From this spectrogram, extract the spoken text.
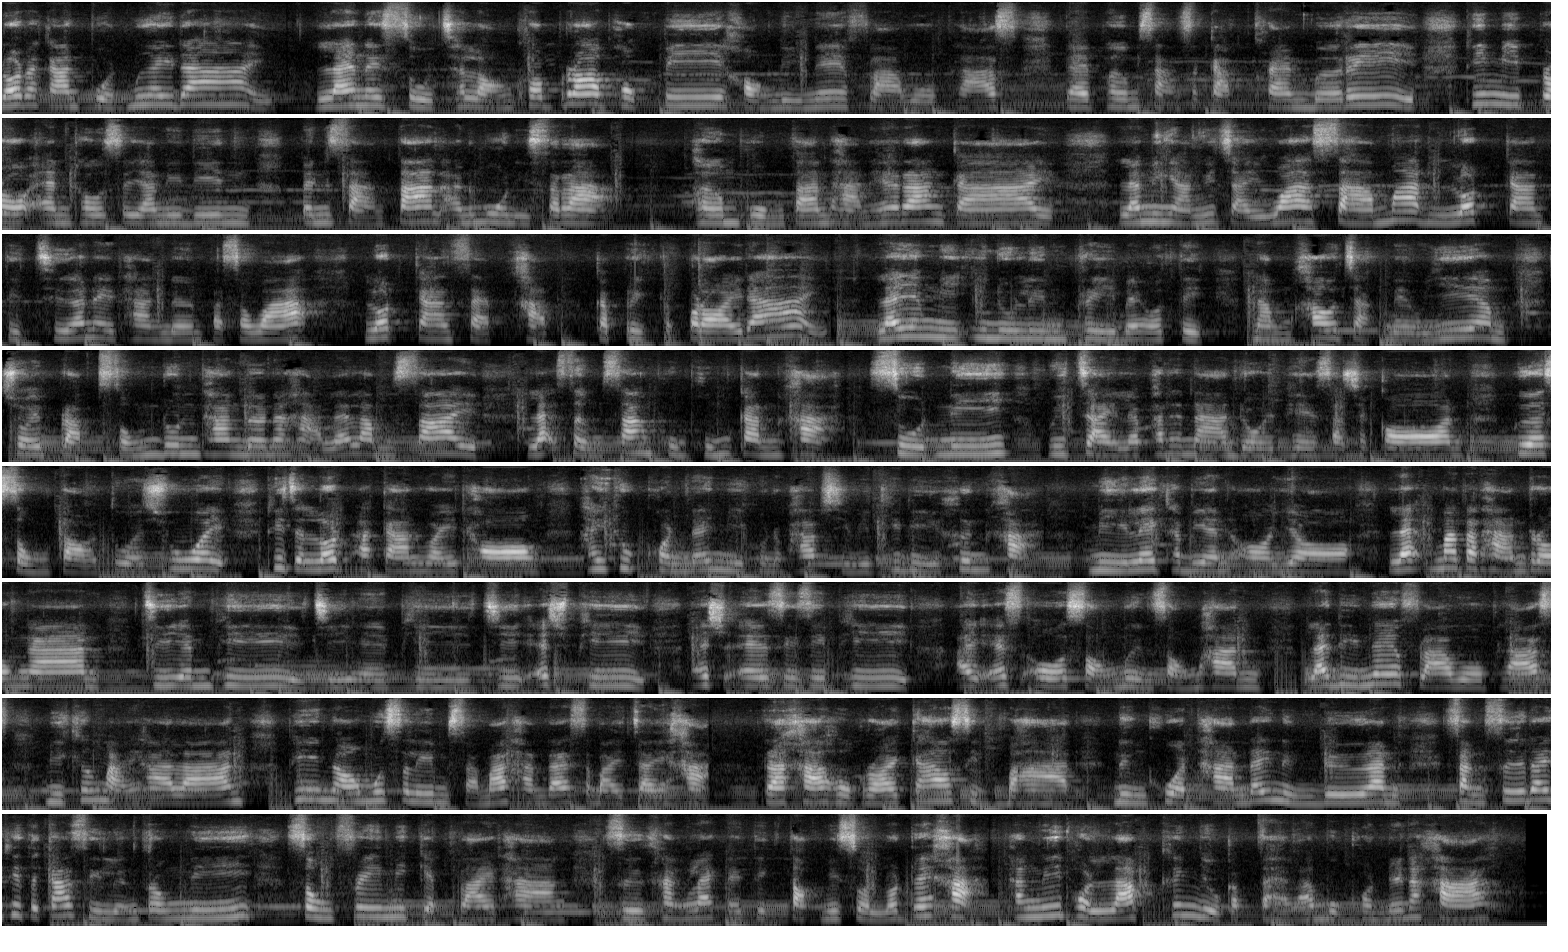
ลดอาการปวดเมื่อยได้ และในสูตรฉลองครบรอบ 6 ปีของดีเน่ฟลาโวพลัสได้เพิ่มสารสกัดแครนเบอร์รี่ที่มีโปรแอนโทไซยานิดิน เป็นสารต้านอนุมูลอิสระ เพิ่มภูมิต้านทานให้ร่างกาย และมีงานวิจัยว่าสามารถลดการติดเชื้อในทางเดินปัสสาวะ ลดการแสบขัดกระปริดกระปรอยได้ และยังมีอินูลินพรีไบโอติกนำเข้าจากเบลเยียม ช่วยปรับสมดุลทางเดินอาหารและลำไส้ และเสริมสร้างภูมิคุ้มกันค่ะ สูตรนี้วิจัยและพัฒนาโดยเภสัชกร เพื่อส่งต่อตัวช่วย ที่จะลดอาการไวทอง ให้ทุกคนได้มีคุณภาพชีวิตที่ดีขึ้นค่ะ มีเลขทะเบียนออยและมาตรฐานโรงงาน GMP GAP GHP HACCP ISO 22000 และ d n e f l a v o Plus มีเครื่องหมายฮาลาน พี่น้องมุสลิมสามารถทานได้สบายใจค่ะ ราคา 690 บาท 1 ขวดทานได้ 1 เดือน สั่งซื้อได้ที่ตะกร้าสีเหลืองตรงนี้ ส่งฟรีมีเก็บปลายทาง ซื้อครั้งแรกใน TikTok มีส่วนลดด้วยค่ะ ทั้งนี้ผลลัพธ์ขึ้นอยู่กับแต่ละบุคคลด้วยนะคะ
